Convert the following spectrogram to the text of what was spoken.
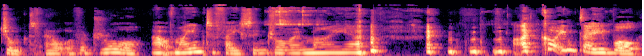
jumped out of a drawer, out of my interface in drawing my, uh, my cutting table.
